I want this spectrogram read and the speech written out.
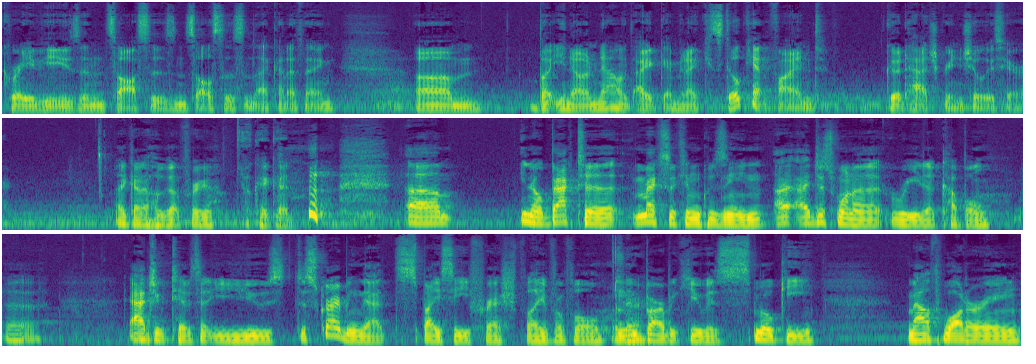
gravies and sauces and salsas and that kind of thing. Um, but you know, now I, I mean, I still can't find good hatch green chilies here. I got to hook up for you. Okay, good. um, you know, back to Mexican cuisine. I, I just want to read a couple uh, adjectives that you use describing that spicy, fresh, flavorful, and sure. then barbecue is smoky, mouth-watering,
